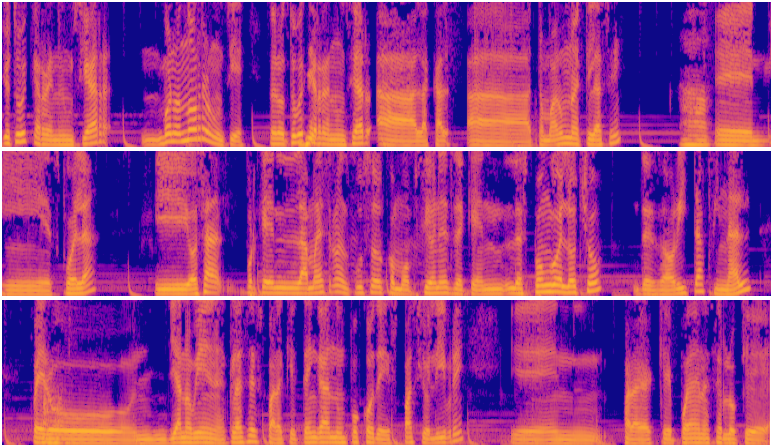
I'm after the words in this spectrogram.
yo tuve que renunciar, bueno, no renuncié, pero tuve que renunciar a la a tomar una clase en mi escuela y, o sea, porque la maestra nos puso como opciones de que les pongo el 8 desde ahorita, final, pero ya no vienen a clases para que tengan un poco de espacio libre, para que puedan hacer lo que,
